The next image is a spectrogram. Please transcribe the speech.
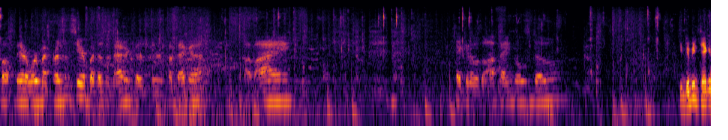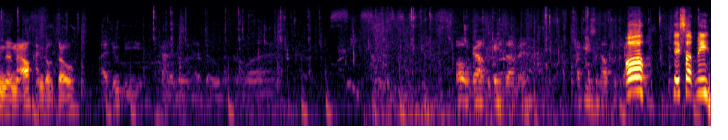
Oh, well, they're aware my presence here, but doesn't matter because they're Pepega. Bye bye. Taking those off angles though. You do be taking them off angles though. I do be kind of doing that though, not gonna lie. Oh god, the game's on, man. I can use some help from Oh! Capital. They slapped me!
